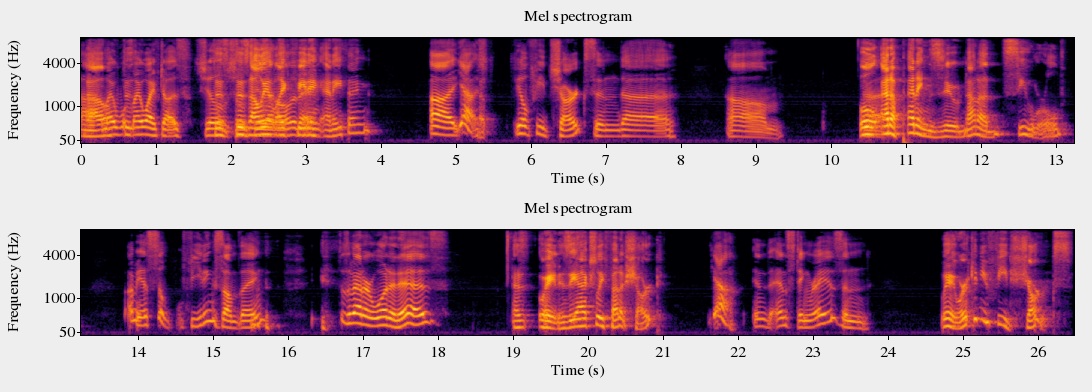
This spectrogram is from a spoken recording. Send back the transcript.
Uh, No? my Does- my wife does. She'll, does she'll does do Elliot like the day. feeding anything? Uh, yeah, Yep. He'll feed sharks and uh, um, Well, Uh, at a petting zoo, not a Sea World. I mean, it's still feeding something. Doesn't matter what it is. Has, wait, has he actually fed a shark? Yeah, and and stingrays and Wait, where can you feed sharks?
